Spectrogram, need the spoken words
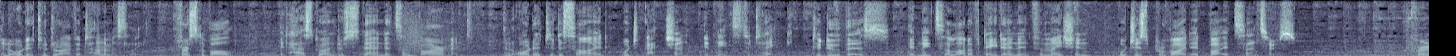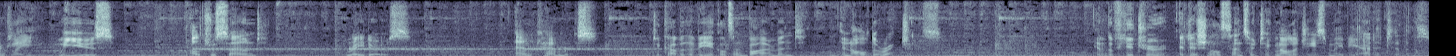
in order to drive autonomously? First of all, it has to understand its environment in order to decide which action it needs to take. To do this, it needs a lot of data and information which is provided by its sensors. Currently, we use ultrasound, radars, and cameras to cover the vehicle's environment in all directions. In the future, additional sensor technologies may be added to this.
